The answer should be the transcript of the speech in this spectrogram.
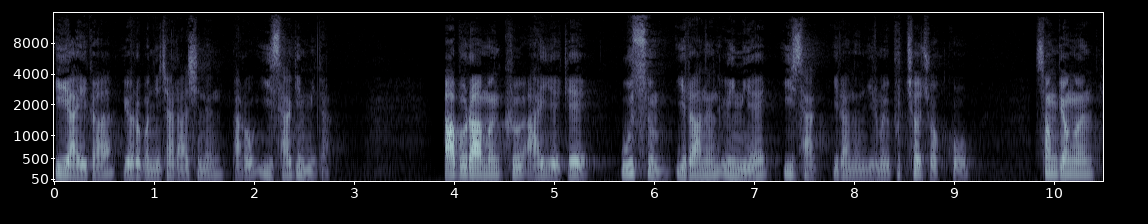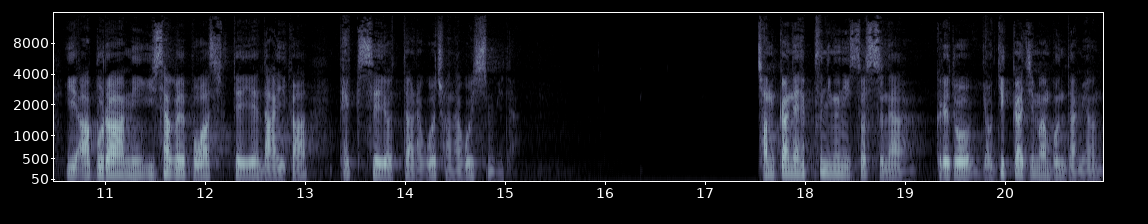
이 아이가 여러분이 잘 아시는 바로 이삭입니다. 아브라함은 그 아이에게 웃음이라는 의미의 이삭이라는 이름을 붙여주었고 성경은 이 아브라함이 이삭을 보았을 때의 나이가 100세였다라고 전하고 있습니다. 잠깐의 해프닝은 있었으나 그래도 여기까지만 본다면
